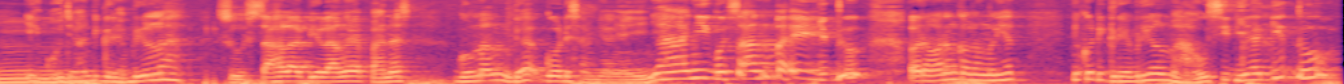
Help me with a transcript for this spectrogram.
Ih gue jangan di Grabril lah. Susah lah bilangnya panas. Gue mah enggak. Gue udah sambil nyanyi nyanyi gue santai gitu. Orang-orang kalau ngelihat ini kok di Grabril mau sih dia gitu.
